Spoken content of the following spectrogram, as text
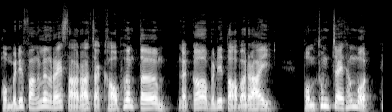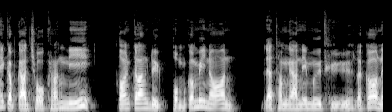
ผมไม่ได้ฟังเรื่องไร้สาระจากเขาเพิ่มเติม แล้วก็ไม่ได้ตอบอะไร ผมทุ่มใจทั้งหมดให้กับการโชว์ครั้งนี้ ตอนกลางดึกผมก็ไม่นอน และทำงานในมือถือแล้วก็ใน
